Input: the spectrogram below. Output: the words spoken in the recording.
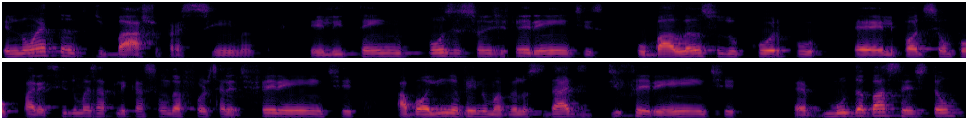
ele não é tanto de baixo para cima ele tem posições diferentes, o balanço do corpo é, ele pode ser um pouco parecido, mas a aplicação da força é diferente, a bolinha vem numa velocidade diferente, é, muda bastante. Então,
